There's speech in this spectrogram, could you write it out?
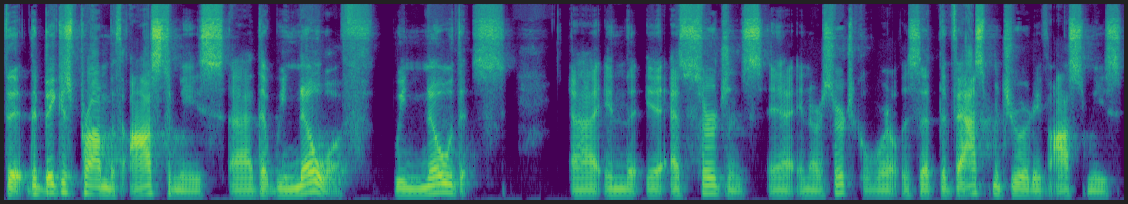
the the biggest problem with ostomies that we know of, we know this uh, in the as surgeons uh, in our surgical world is that the vast majority of ostomies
